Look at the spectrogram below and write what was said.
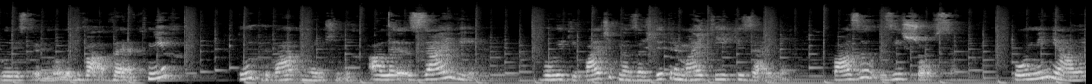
вистрибнули два верхніх, тут два нижніх. Але зайві, великий пальчик назавжди тримає ті, які зайві. Пазл зійшовся. Поміняли.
